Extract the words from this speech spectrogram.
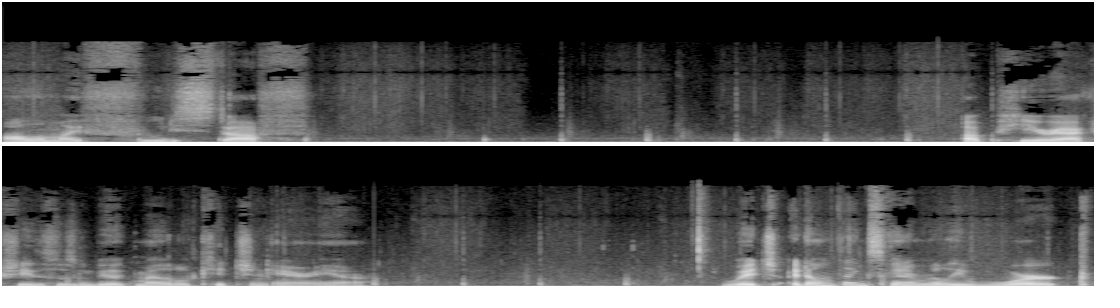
all of my food stuff up here actually. This was going to be like my little kitchen area. Which I don't think is going to really work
